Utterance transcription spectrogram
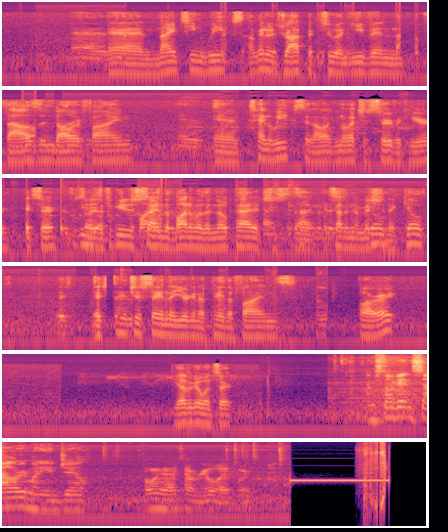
and 19 weeks. I'm gonna drop it to an even thousand dollar fine and 10 weeks, and I'm gonna let you serve it here, right, sir. So if you could just sign the bottom of the notepad, it's just that it's not an admission of guilt. It's just saying that you're gonna pay the fines. All right. You have a good one, sir. I'm still getting salary money in jail. Oh, Only that's how real life works.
